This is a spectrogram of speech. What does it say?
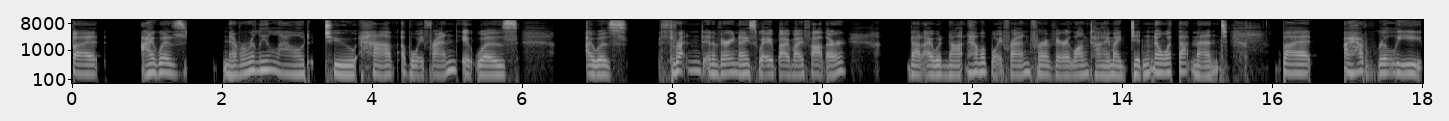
but I was never really allowed to have a boyfriend. It was, I was threatened in a very nice way by my father that I would not have a boyfriend for a very long time. I didn't know what that meant, but I had really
